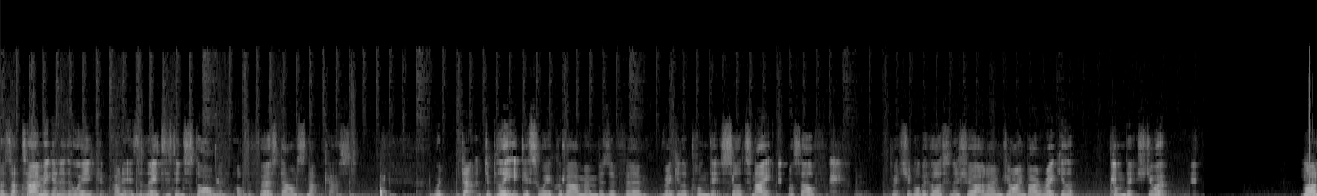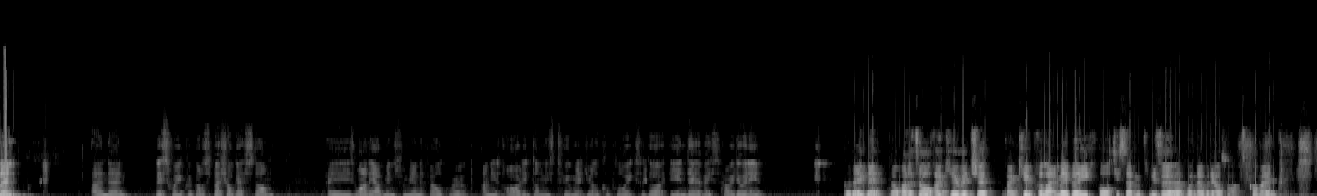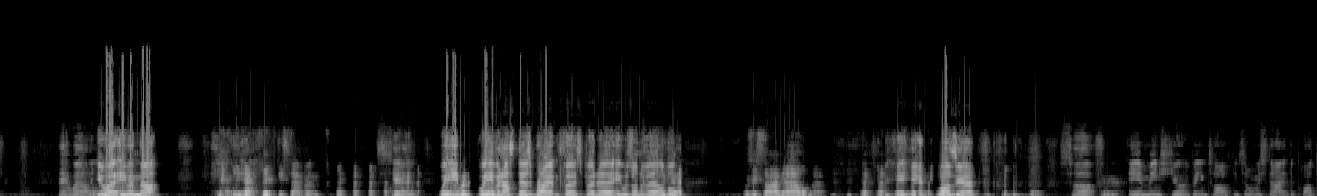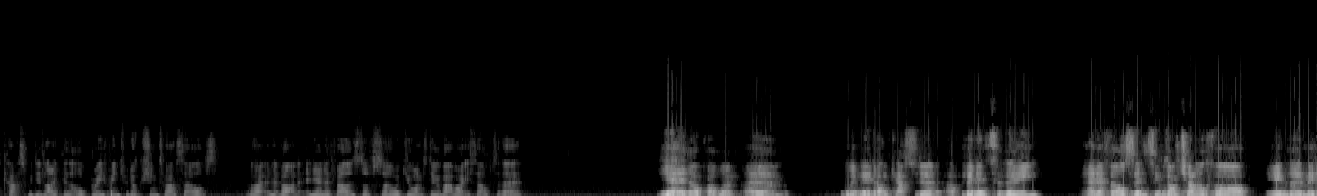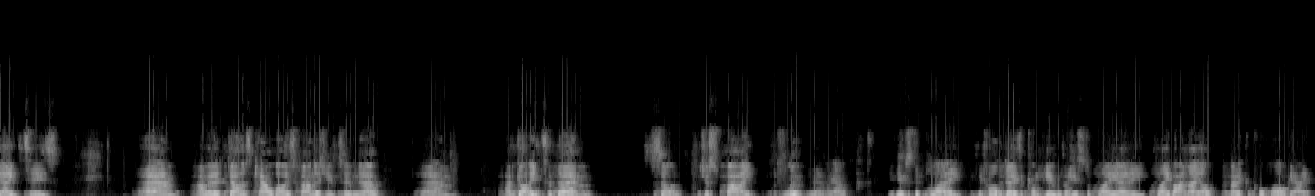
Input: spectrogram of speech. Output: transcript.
So it's that time again of the week, and it is the latest instalment of the First Down Snapcast. We're de- depleted this week with our members of um, regular pundits. So tonight, myself, Richard, will be hosting the show, and I'm joined by regular pundit Stuart. Morning. And then this week we've got a special guest on. He's one of the admins from the NFL group, and he's already done his two-minute drill a couple of weeks ago. Ian Davis, how are you doing, Ian? Good evening. Not bad at all. Thank you, Richard. Thank you for letting me be 47th reserve when nobody else wants to come in. yeah, well, you weren't even that. yeah, 57th. yeah, we even we even asked Dez Bryant first, but uh, he was unavailable. Yeah. Was he signing a helmet? yeah, he was. Yeah. So, Ian, me and Stuart have been talking. So when we started the podcast, we did like a little brief introduction to ourselves, like about in the NFL and stuff. So, do you want to do that about yourself today? Yeah, no problem. Um, live near Doncaster. I've been into the NFL since it was on Channel 4 in the mid 80s. Um, I'm a Dallas Cowboys fan, as you two know. Um, I've got into them sort of just by a fluke, really. I used to play, before the days of computers, I used to play a play by mail American football game.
